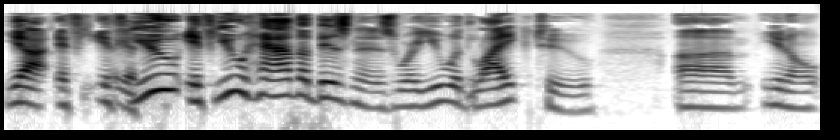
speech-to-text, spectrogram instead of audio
yeah if if you if you have a business where you would like to um you know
